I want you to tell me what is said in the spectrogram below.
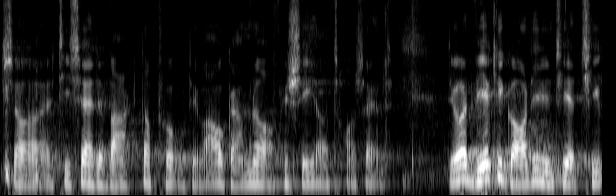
Så øh, de satte vagter på. Det var jo gamle officerer trods alt. Det var et virkelig godt initiativ.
